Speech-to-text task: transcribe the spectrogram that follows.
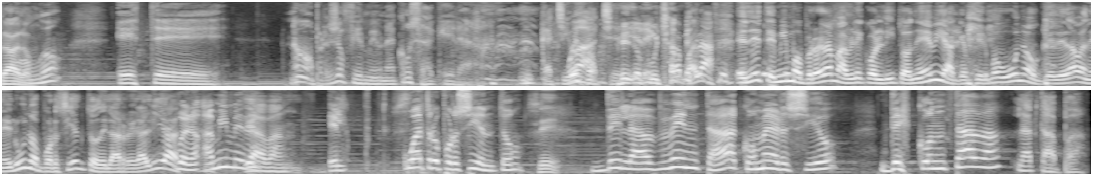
Claro. Este. No, pero yo firmé una cosa que era un Bueno, cachivache. pero escuchá, pará. En este mismo programa hablé con Lito Nevia, que firmó uno que le daban el 1% de la regalía. Bueno, a mí me Eh, daban el 4% Sí. de la venta a comercio descontada la tapa.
